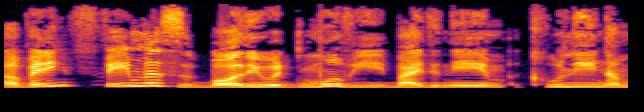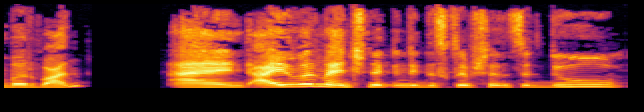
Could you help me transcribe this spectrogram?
a very famous Bollywood movie by the name Coolie Number One. And I will mention it in the description, so do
